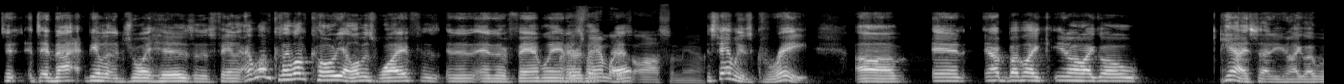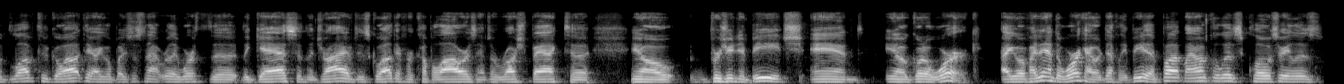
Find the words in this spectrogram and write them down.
to, to not be able to enjoy his and his family. I love because I love Cody, I love his wife and, and their family and his family like is awesome. Yeah. his family is great. Um, and, and but like you know, I go, yeah, I said you know, I, I would love to go out there. I go, but it's just not really worth the the gas and the drive. Just go out there for a couple hours. and have to rush back to you know Virginia Beach and you know go to work. I go if I didn't have to work, I would definitely be there. But my uncle lives closer. He lives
